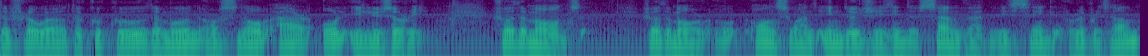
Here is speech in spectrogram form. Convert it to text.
the flower, the cuckoo, the moon, or snow, are all illusory. Furthermore, furthermore, once one indulges in the sun that these things represent,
